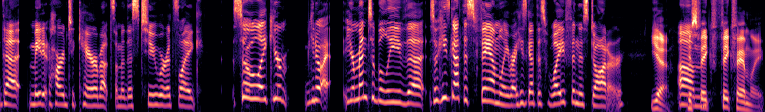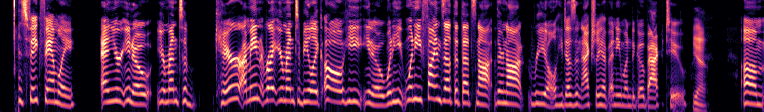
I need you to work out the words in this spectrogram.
that made it hard to care about some of this too, where it's like, so like you're, you know, you're meant to believe that. So he's got this family, right? He's got this wife and this daughter, yeah, his um, fake fake family. his fake family, and you're, you know, you're meant to care. I mean, right? You're meant to be like, oh, he, you know, when he when he finds out that that's not, they're not real. He doesn't actually have anyone to go back to. Yeah, um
